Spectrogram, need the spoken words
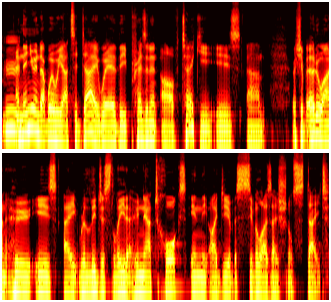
And then you end up where we are today, where the president of Turkey is um, Recep Erdogan, who is a religious leader who now talks in the idea of a civilizational state.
